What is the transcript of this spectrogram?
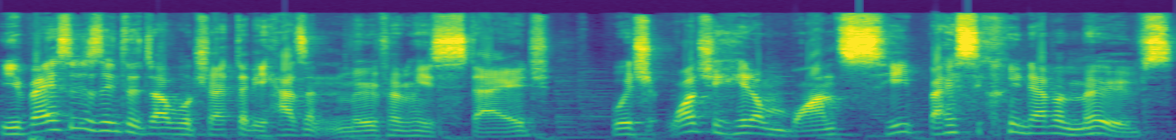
You basically just need to double check that he hasn't moved from his stage, which once you hit him once, he basically never moves.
